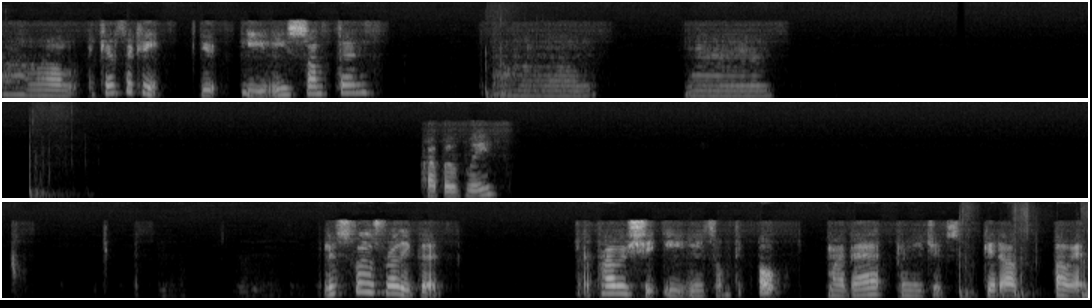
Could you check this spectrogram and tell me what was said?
Um, I guess I can eat, me something. Um, mm, probably. This feels really good. I probably should eat me something. Oh, my bad. Let me just get up. Okay.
